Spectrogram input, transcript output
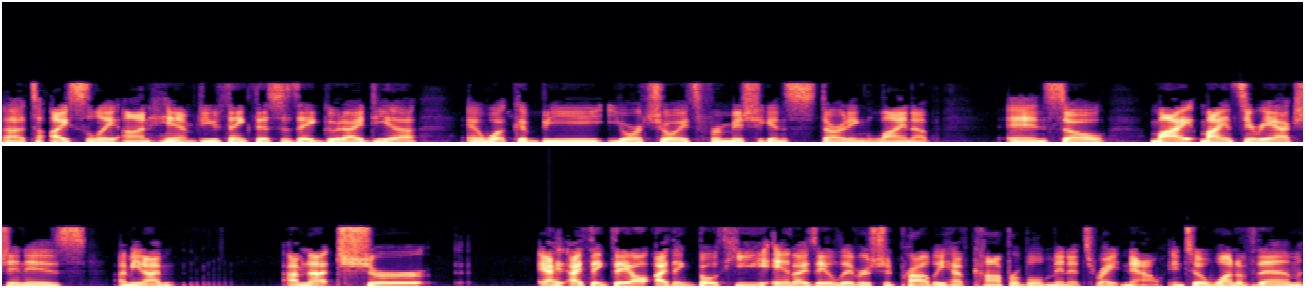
uh, to isolate on him. Do you think this is a good idea? And what could be your choice for Michigan's starting lineup? And so my my instant reaction is, I mean, I'm I'm not sure. I, I think they all. I think both he and Isaiah Livers should probably have comparable minutes right now until one of them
